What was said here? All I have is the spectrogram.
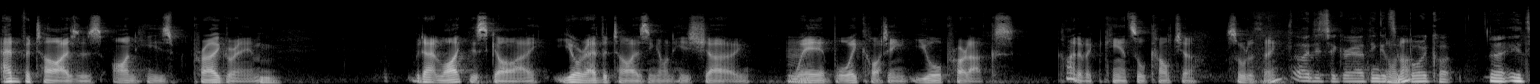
advertisers on his program, Mm. We don't like this guy. You're advertising on his show. We're boycotting your products. Kind of a cancel culture sort of thing. I disagree. I think it's Or a not? boycott. No, it's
